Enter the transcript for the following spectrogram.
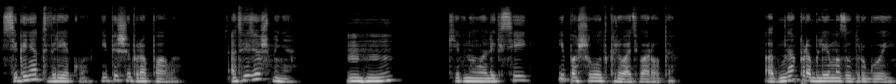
Сиганет в реку, и пиши пропало. Отвезешь меня?» «Угу», — кивнул Алексей и пошел открывать ворота. Одна проблема за другой.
